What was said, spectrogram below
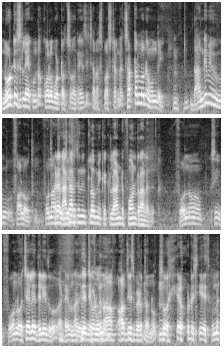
నోటీస్ లేకుండా కూలగొట్టచ్చు అనేది చాలా స్పష్టంగా చట్టంలోనే ఉంది. దాన్ని మేము ఫాలో అవుతున్నాం. నాట్ నాగార్జున ఇంట్లో మీకు ఇలాంటి ఫోన్ రాలేదు? ఫోన్ ఫోన్లో వచ్చేలే తెలీదు. ఆ టైం నాది ఫోన్ ఆఫ్ ఆఫ్ చేసి పెడతాను. సో ఎప్పుడు చేసుకున్నా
